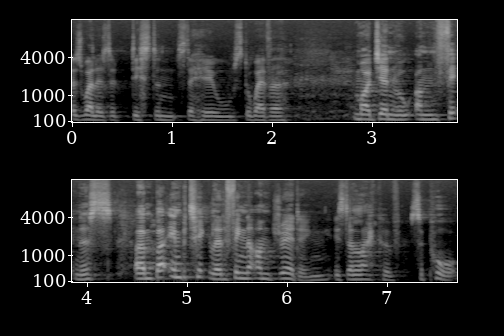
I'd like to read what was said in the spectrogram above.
as well as the distance, the hills, the weather, my general unfitness. Um, but in particular, the thing that I'm dreading is the lack of support.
